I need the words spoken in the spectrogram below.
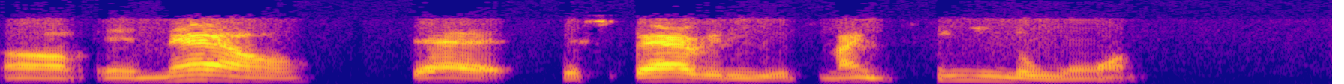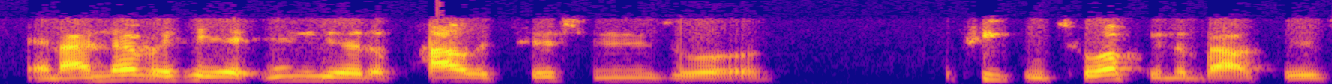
Um, and now that disparity is 19 to 1. And I never hear any of the politicians or the people talking about this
